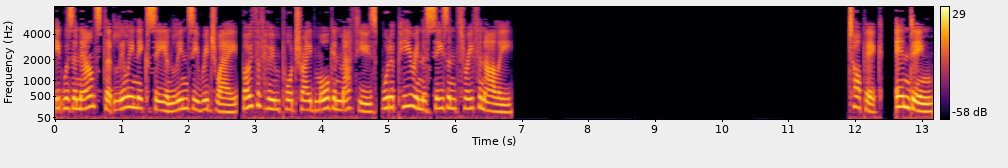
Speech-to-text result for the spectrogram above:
it was announced that Lily Nicksay and Lindsay Ridgeway, both of whom portrayed Morgan Matthews, would appear in the season 3 finale. Ending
